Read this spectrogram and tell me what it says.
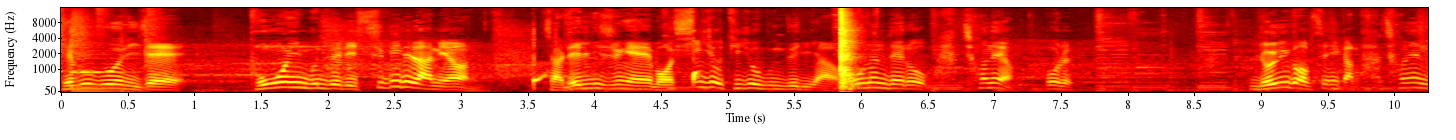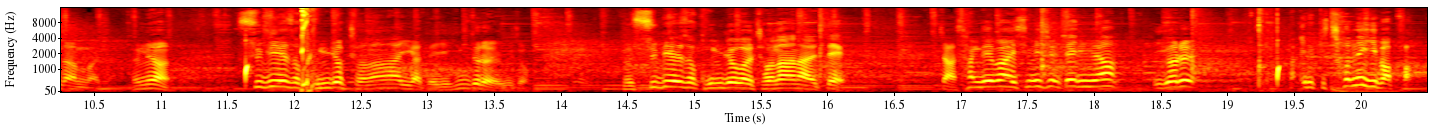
대부분 이제 동호인 분들이 수비를 하면 자 랠리 중에 뭐 C조, D조 분들이야 오는 대로 막 쳐내요 볼을 여유가 없으니까 막 쳐낸단 말이야. 그러면 수비에서 공격 전환하기가 되게 힘들어요. 그죠? 수비에서 공격을 전환할 때, 자, 상대방이 스매시를 때리면 이거를 막 이렇게 쳐내기 바빠.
